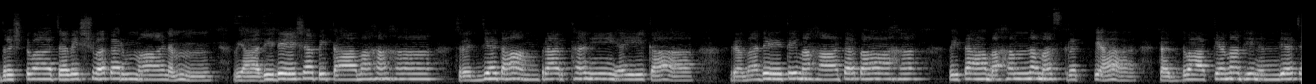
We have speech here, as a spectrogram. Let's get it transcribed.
दृष्ट्वा च विश्वकर्माणम्। व्याधिदेशपितामहः सृज्यताम् प्रार्थनीयैका। प्रमदेति महातपाः पितामहम् नमस्कृत्य। तद्वाक्यमभिनन्द्य च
